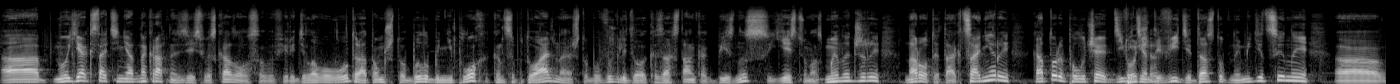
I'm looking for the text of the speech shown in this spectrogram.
А, ну, я, кстати, неоднократно здесь высказывался в эфире «Делового утра» о том, что было бы неплохо концептуально, чтобы выглядел Казахстан как бизнес. Есть у нас менеджеры, народ — это акционеры, которые получают дивиденды Точно. в виде доступной медицины, э,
